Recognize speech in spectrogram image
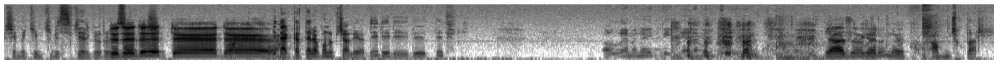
Şimdi kim kimi siker görürüz. Dü dü dü kardeşim. dü dü. Bir dakika telefonum çalıyor. Di di di di di. Eliminate the enemy team. Yazımı gördün mü? Amcuklar.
